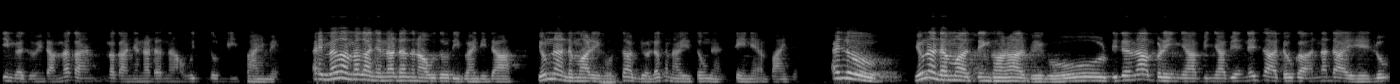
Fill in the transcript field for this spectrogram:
ရှိမယ်ဆိုရင်ဒါမက္ကမက္ကညာနာတနာဝိတ္တုဘိုင်းပဲအဲ့မက္ကမက္ကညာနာတနာဝိတ္တုဘိုင်းဒီဒါယုံနံဓမ္မတွေကိုစပြီးတော့လက္ခဏာကြီးသုံးတယ်တင်တဲ့အပိုင်းပဲအဲ့လိုယုံနံဓမ္မသင်္ခါရတွေကိုတိရဏပရိညာပညာဖြင့်အိဋ္ဌဒုက္ခအနတ္တရေလို့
